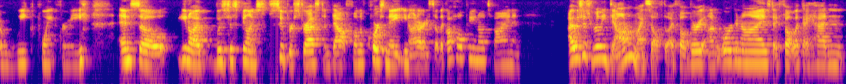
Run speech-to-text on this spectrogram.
a weak point for me. And so, you know, I was just feeling super stressed and doubtful. And of course, Nate, you know, I'd already said, like, I'll help you, you know, it's fine. And I was just really down on myself, though. I felt very unorganized. I felt like I hadn't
